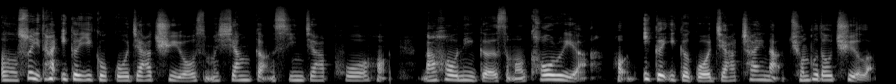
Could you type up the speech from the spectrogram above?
呃，所以他一个一个国家去，有什么香港、新加坡哈，然后那个什么 Korea，好，一个一个国家 China 全部都去了，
